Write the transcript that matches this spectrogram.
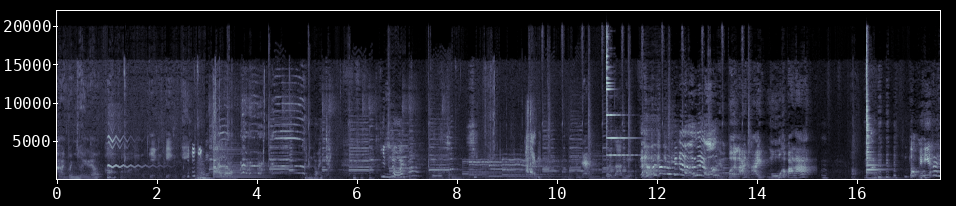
ถ่านก็เหนื่อยแล้ว เก่งเก่งเก่งพี่ฟ้าลอง กินน้อยจังกินน้อยมากเป็นไานขายหมูกับปลาร้าตอบง่าย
